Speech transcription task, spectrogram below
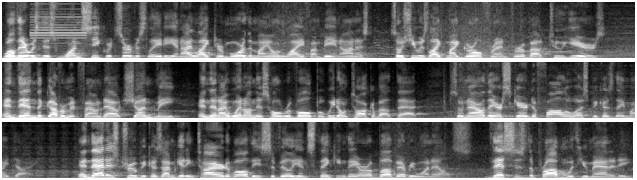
Well, there was this one Secret Service lady, and I liked her more than my own wife, I'm being honest. So she was like my girlfriend for about two years. And then the government found out, shunned me, and then I went on this whole revolt, but we don't talk about that. So now they are scared to follow us because they might die. And that is true because I'm getting tired of all these civilians thinking they are above everyone else. This is the problem with humanity.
